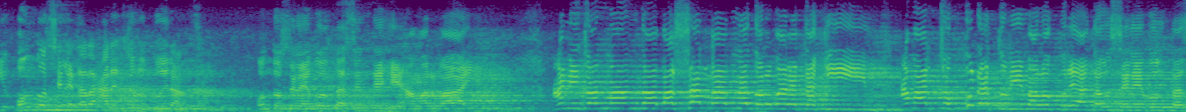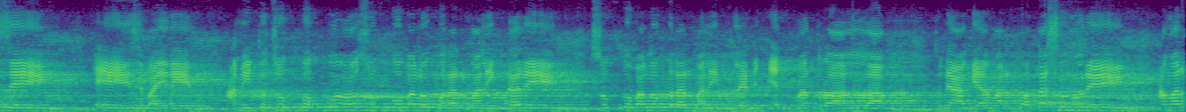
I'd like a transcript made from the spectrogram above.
এই অন্ধ ছেলেটারা আরেকজন দুই আনছে। অন্ধ ছেলে বলতেছেন যে, হে আমার ভাই, আমি রান্না দরবারে থাকি আমার চক্ষুটা তুমি ভালো করে দাও ছেলে বলতেছে আমি তো চক্ষু চক্ষু ভালো করার মালিক না রে। চক্ষু ভালো করার মালিক হলেন একমাত্র আল্লাহ। তুমি আগে আমার কথা শুনো রে। আমার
